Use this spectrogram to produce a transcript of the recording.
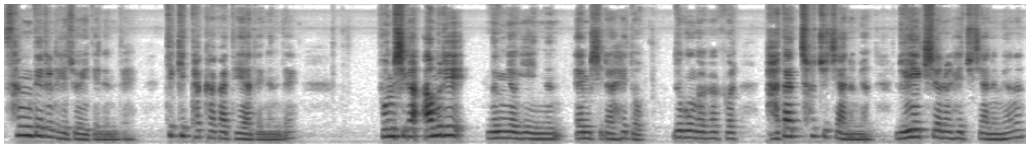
상대를 해줘야 되는데 티키타카가 돼야 되는데 부음 씨가 아무리 능력이 있는 MC라 해도 누군가가 그걸 받아쳐주지 않으면 리액션을 해주지 않으면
